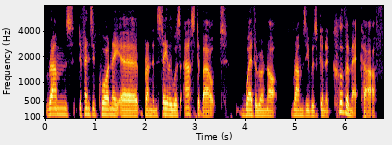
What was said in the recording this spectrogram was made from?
Rams defensive coordinator Brandon Staley was asked about whether or not Ramsey was going to cover Metcalf,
